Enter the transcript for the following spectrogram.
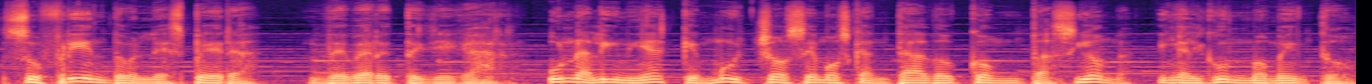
sufriendo en la espera de verte llegar. Una línea que muchos hemos cantado con pasión en algún momento.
